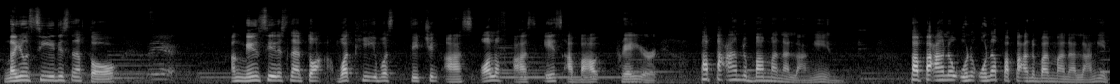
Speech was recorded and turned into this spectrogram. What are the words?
Ngayon series na to, ang ngayon series na to, what he was teaching us, all of us, is about prayer. Papaano ba manalangin? Papaano, unang-una, papaano ba manalangin?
